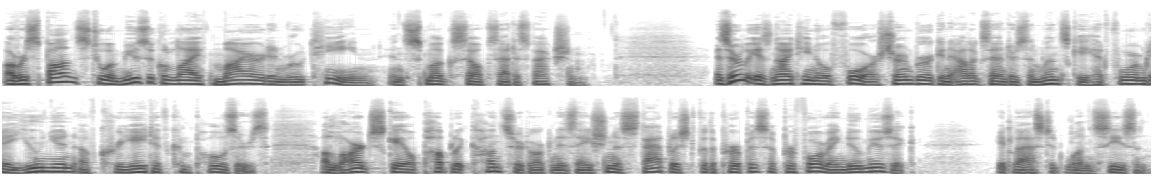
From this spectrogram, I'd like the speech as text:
a response to a musical life mired in routine and smug self satisfaction. As early as 1904, Schoenberg and Alexander Zemlinsky had formed a union of creative composers, a large scale public concert organization established for the purpose of performing new music. It lasted one season.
